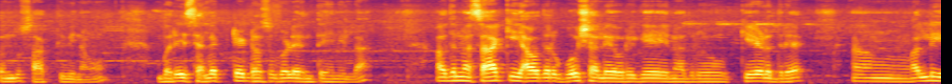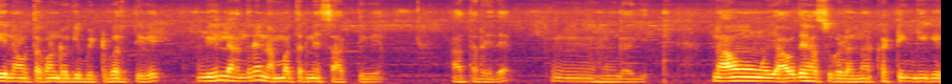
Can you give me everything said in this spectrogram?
ತಂದು ಸಾಕ್ತೀವಿ ನಾವು. ಬರೀ ಸೆಲೆಕ್ಟೆಡ್ ಹಸುಗಳೇ ಅಂತ ಏನಿಲ್ಲ. ಅದನ್ನು ಸಾಕಿ ಯಾವುದಾದ್ರು ಗೋಶಾಲೆಯವರಿಗೆ ಏನಾದರೂ ಕೇಳಿದ್ರೆ ಅಲ್ಲಿ ನಾವು ತಗೊಂಡೋಗಿ ಬಿಟ್ಟು ಬರ್ತೀವಿ. ಇಲ್ಲ ಅಂದರೆ ನಮ್ಮ ಹತ್ರನೇ ಸಾಕ್ತೀವಿ. ಆ ಥರ ಇದೆ. ಹಾಗಾಗಿ. ನಾವು ಯಾವುದೇ ಹಸುಗಳನ್ನು ಕಟ್ಟಿಂಗಿಗೆ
